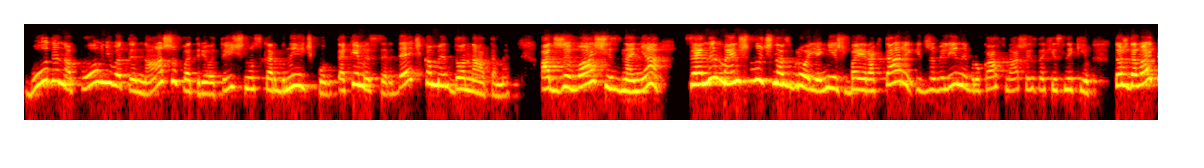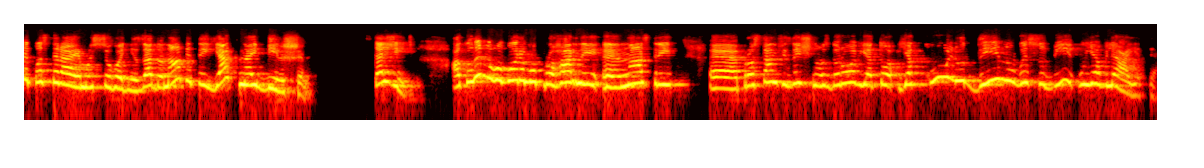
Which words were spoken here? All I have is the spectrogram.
буде наповнювати нашу патріотичну скарбничку такими сердечками, донатами. Адже ваші знання це не менш влучна зброя, ніж байрактари і джавеліни в руках наших захисників. Тож давайте постараємось сьогодні задонатити якнайбільше. Скажіть, а коли ми говоримо про гарний е, настрій, про стан фізичного здоров'я, то яку людину ви собі уявляєте?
